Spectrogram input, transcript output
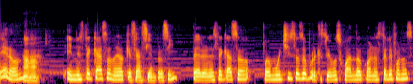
Pero en este caso, no digo que sea siempre así, pero en este caso fue muy chistoso porque estuvimos jugando con los teléfonos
